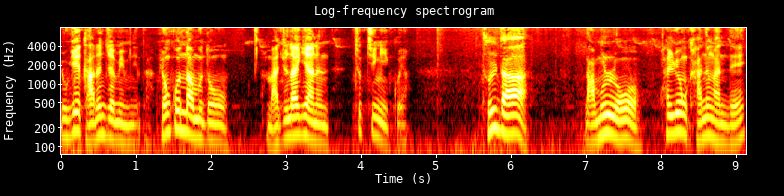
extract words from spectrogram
요게 다른 점입니다. 병꽃나무도 마주나기 하는 특징이 있고요. 둘 다 나물로 활용 가능한데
